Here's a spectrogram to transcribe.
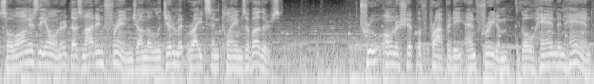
so long as the owner does not infringe on the legitimate rights and claims of others. True ownership of property and freedom go hand in hand.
